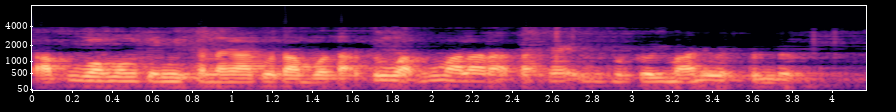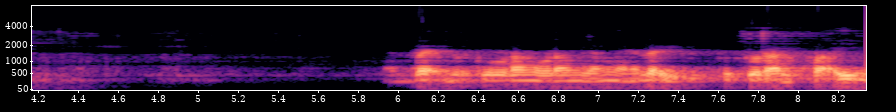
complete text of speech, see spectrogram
Aku ngomong sing seneng aku tanpa tak tuwa, aku malah rata kayak mergo imane wis bener. Sampai mereka orang-orang yang ngelak itu keturunan fa'in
